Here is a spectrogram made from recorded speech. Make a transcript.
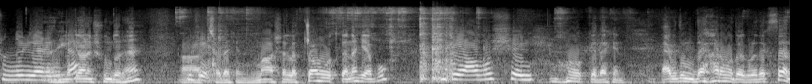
সুন্দর ইয়ারিংটা রিংটা অনেক সুন্দর হ্যাঁ? আচ্ছা দেখেন মাশাআল্লাহ চমৎকার নাকি আপু? জি অবশ্যই। ওকে দেখেন। একদম দেখার মতো এগুলো দেখছেন?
